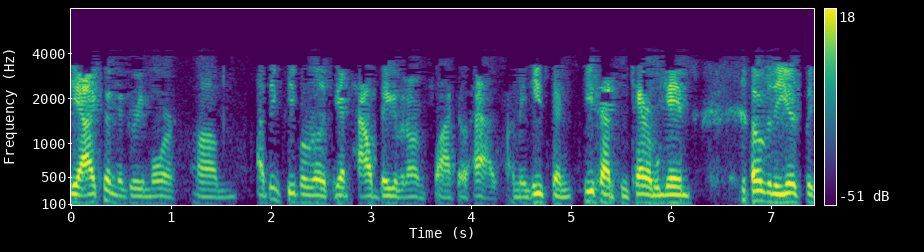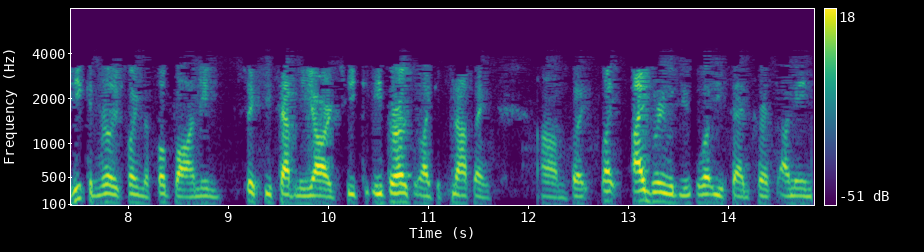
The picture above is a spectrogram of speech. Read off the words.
Yeah, I couldn't agree more. Um, I think people really forget how big of an arm Flacco has. I mean, he's been he's had some terrible games over the years, but he can really swing the football. I mean, 60, 70 yards. He he throws it like it's nothing. Um, but like I agree with you what you said, Chris. I mean,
